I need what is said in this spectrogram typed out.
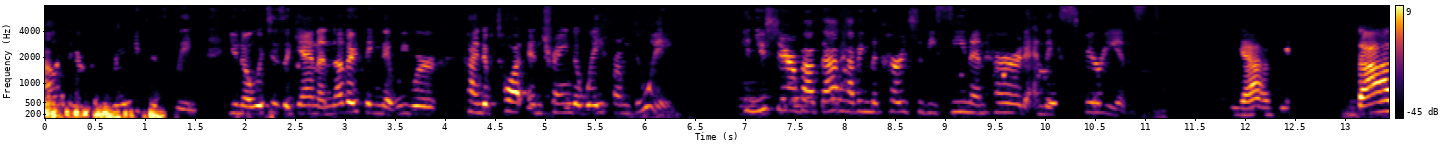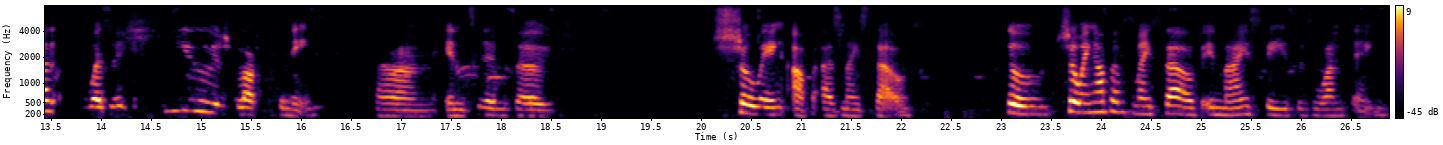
out there courageously. You know, which is again another thing that we were kind of taught and trained away from doing. Can you share about that? Having the courage to be seen and heard and experienced. Yeah, that was a huge block for me um, in terms of showing up as myself. So, showing up as myself in my space is one thing,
